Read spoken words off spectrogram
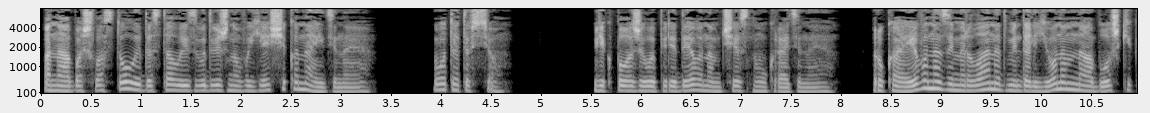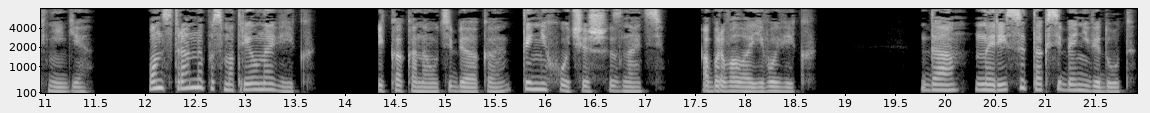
Она обошла стол и достала из выдвижного ящика найденное. Вот это все. Вик положила перед Эваном честно украденное. Рука Эвана замерла над медальоном на обложке книги. Он странно посмотрел на Вик. «И как она у тебя, Ака? Ты не хочешь знать?» — оборвала его Вик. «Да, Нерисы так себя не ведут.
